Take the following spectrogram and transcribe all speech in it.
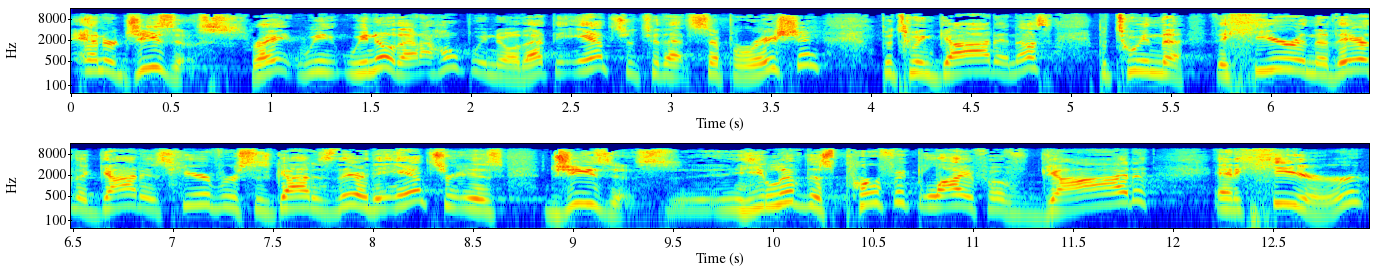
enter Jesus, right? We, we know that. I hope we know that. The answer to that separation between God and us, between the, the here and the there, the God is here versus God is there, the answer is Jesus. He lived this perfect life of God and here,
